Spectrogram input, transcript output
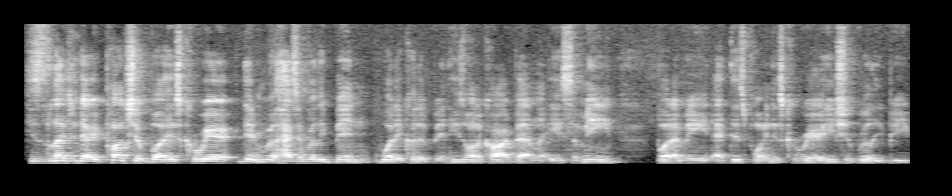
he's a legendary puncher, but his career didn't re- hasn't really been what it could have been. He's on a card battling Ace Amin, but I mean, at this point in his career, he should really be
